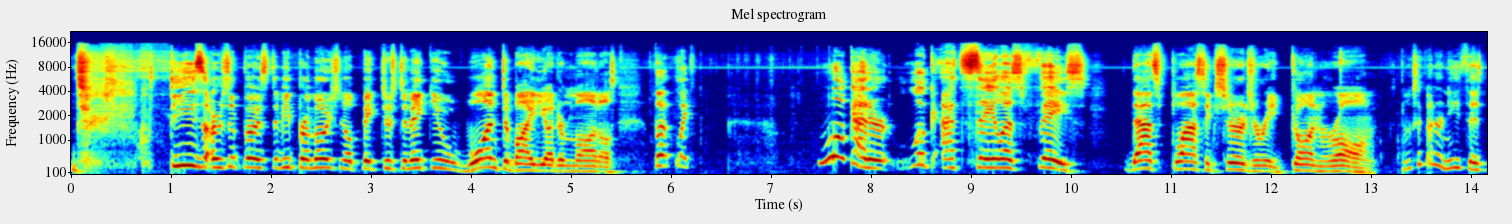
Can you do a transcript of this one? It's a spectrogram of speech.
these are supposed to be promotional pictures to make you want to buy the other models. But, like, look at her. Look at Sayla's face. That's plastic surgery gone wrong. Looks like underneath it,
